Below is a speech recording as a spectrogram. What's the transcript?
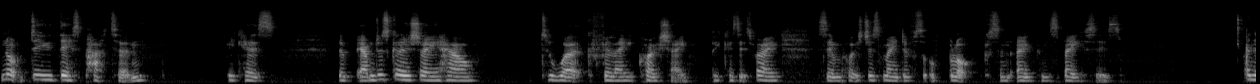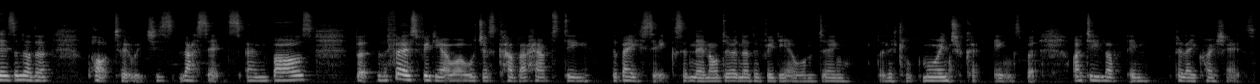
not do this pattern because the, I'm just going to show you how to work filet crochet because it's very simple. It's just made of sort of blocks and open spaces. And there's another part to it which is lacets and bars. But the first video I will just cover how to do the basics and then I'll do another video on doing the little more intricate things. But I do love in filet crochet it's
